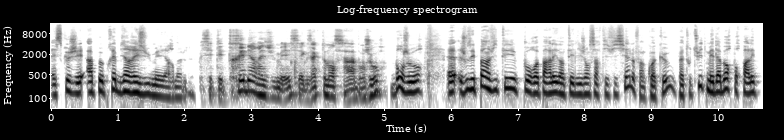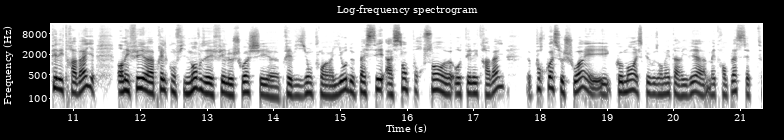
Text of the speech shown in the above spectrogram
Est-ce que j'ai à peu près bien résumé, Arnold? C'était très bien résumé, c'est exactement ça. Bonjour. Bonjour. Euh, je vous ai pas invité pour parler d'intelligence artificielle, enfin quoique, pas tout de suite, mais d'abord pour parler de télétravail. En effet, euh, après le confinement, vous avez fait le choix chez euh, Prévision.io de passer à 100% euh, au télétravail. Pourquoi ce choix et comment est-ce que vous en êtes arrivé à mettre en place cette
